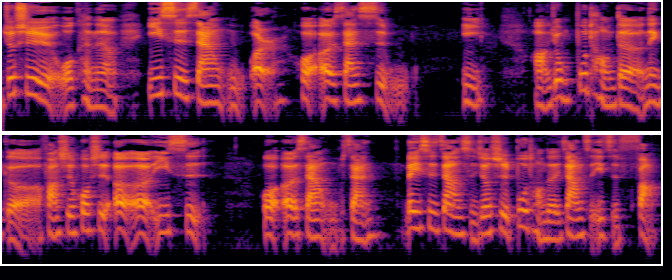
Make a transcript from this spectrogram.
就是我可能一四三五二或二三四五一，啊，用不同的那个方式，或是二二一四。或二三五三，类似这样子，就是不同的这样子一直放，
